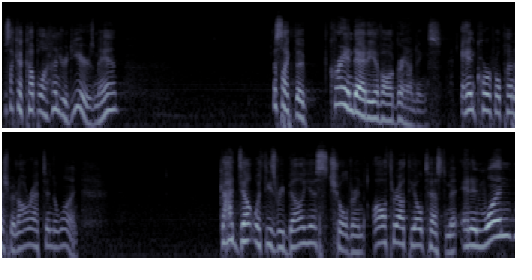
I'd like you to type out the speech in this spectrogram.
It was like a couple of hundred years, man. It's like the granddaddy of all groundings and corporal punishment all wrapped into one. God dealt with these rebellious children all throughout the Old Testament. And in one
